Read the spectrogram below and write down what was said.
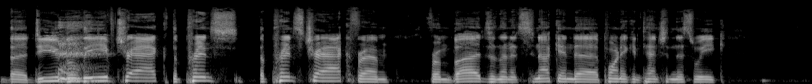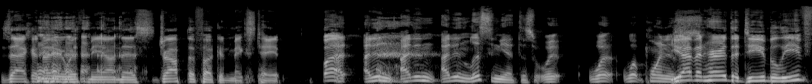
The Do You Believe track, the Prince the Prince track from from Buds, and then it snuck into point of contention this week. Zach, I know you're with me on this. Drop the fucking mixtape. But I, I didn't i didn't i didn't listen yet this what what what point is you haven't heard the Do You Believe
